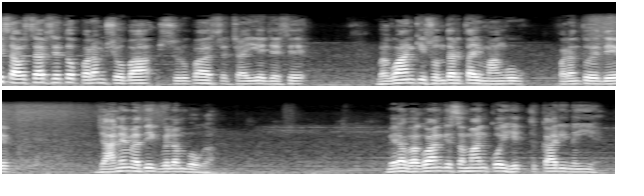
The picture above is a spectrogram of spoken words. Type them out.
इस अवसर से तो परम शोभा स्वरूपा चाहिए, जैसे भगवान की सुंदरता ही मांगू। परंतु ये देव जाने में अधिक विलंब होगा। मेरा भगवान के समान कोई हितकारी नहीं है।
